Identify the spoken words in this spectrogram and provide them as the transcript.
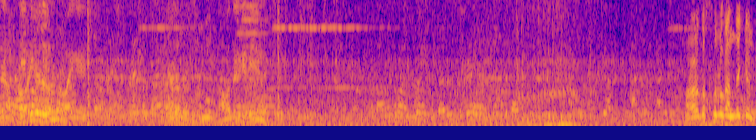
নাও, সবাইকে। আমাদেরকে নিয়ে। ওনার কো ষোলো কান্দার জন্য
